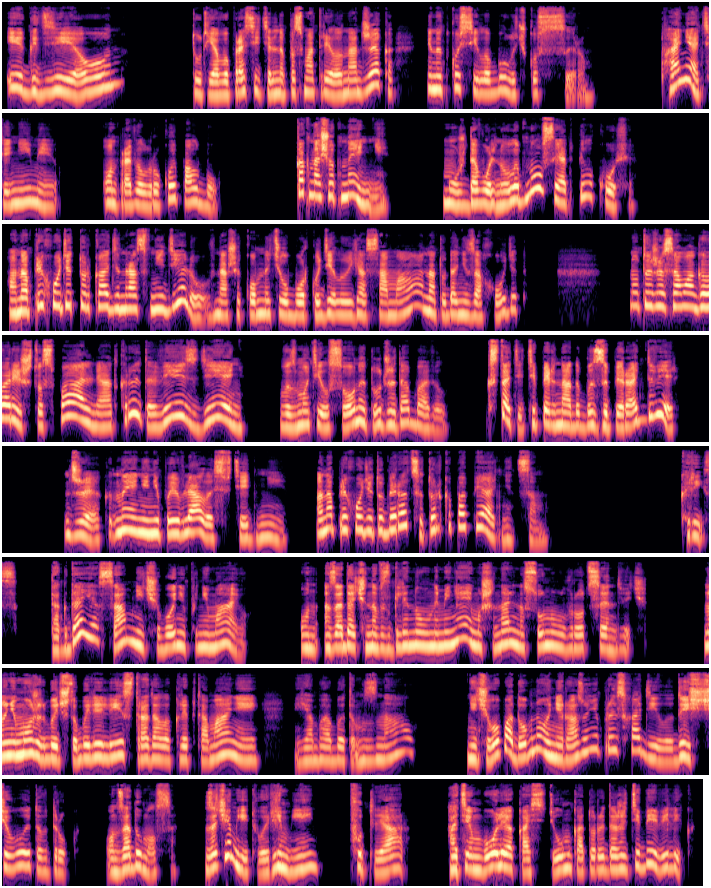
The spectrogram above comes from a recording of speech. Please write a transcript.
«И где он?» Тут я вопросительно посмотрела на Джека и надкусила булочку с сыром. «Понятия не имею». Он провел рукой по лбу. Как насчет Ненни?» Муж довольно улыбнулся и отпил кофе. «Она приходит только один раз в неделю. В нашей комнате уборку делаю я сама, она туда не заходит». «Ну ты же сама говоришь, что спальня открыта весь день», — возмутился он и тут же добавил. «Кстати, теперь надо бы запирать дверь». «Джек, Нэнни не появлялась в те дни. Она приходит убираться только по пятницам». «Крис, тогда я сам ничего не понимаю. Он озадаченно взглянул на меня и машинально сунул в рот сэндвич. Ну не может быть, чтобы Лили страдала клептоманией, я бы об этом знал. Ничего подобного ни разу не происходило. Да из чего это вдруг? Он задумался. Зачем ей твой ремень, футляр, а тем более костюм, который даже тебе велик?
